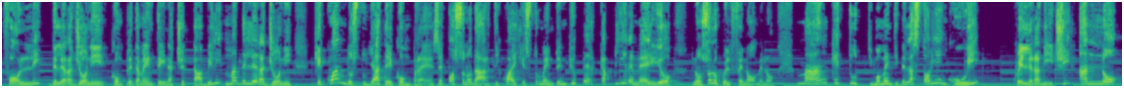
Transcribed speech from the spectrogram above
folli, delle ragioni completamente inaccettabili, ma delle ragioni che quando studiate e comprese possono darti qualche strumento in più per capire meglio non solo quel fenomeno, ma anche tutti i momenti della storia in cui quelle radici hanno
